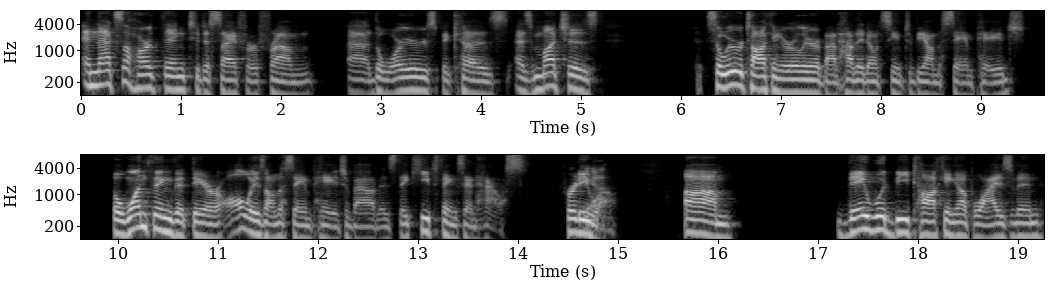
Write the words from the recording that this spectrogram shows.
And that's a hard thing to decipher from uh, the Warriors because as much as so we were talking earlier about how they don't seem to be on the same page. But one thing that they are always on the same page about is they keep things in house pretty Yeah. well. Um, they would be talking up Wiseman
